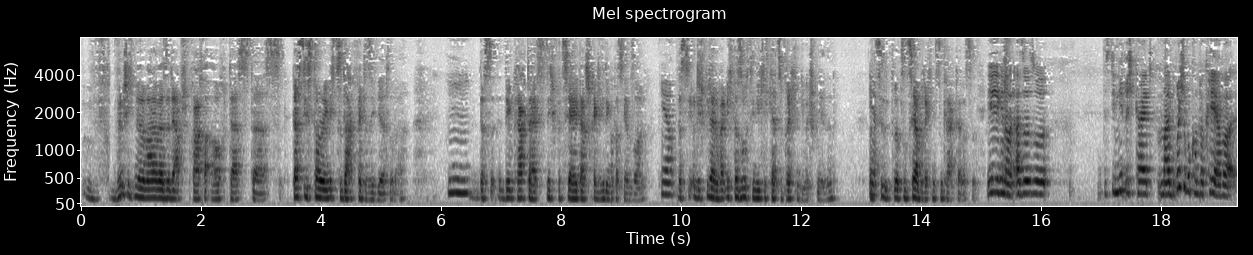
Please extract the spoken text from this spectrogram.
wünsche ich mir normalerweise in der Absprache auch, dass das, dass die Story nicht zu Dark Fantasy wird, oder? Dass dem Charakter jetzt nicht speziell ganz schreckliche Dinge passieren sollen. Ja. Die, und die Spielleitung halt nicht versucht, die Niedlichkeit zu brechen, die mitspielen. Ne? Ja. Ja. Zu, zu zerbrechen, ist ein Charakter. Das, Ja, ja, genau. Also so, dass die Niedlichkeit mal Brüche bekommt, okay, aber,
